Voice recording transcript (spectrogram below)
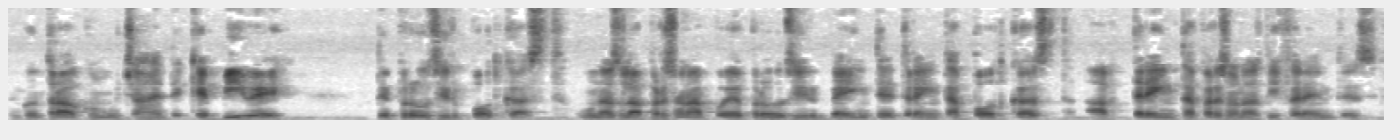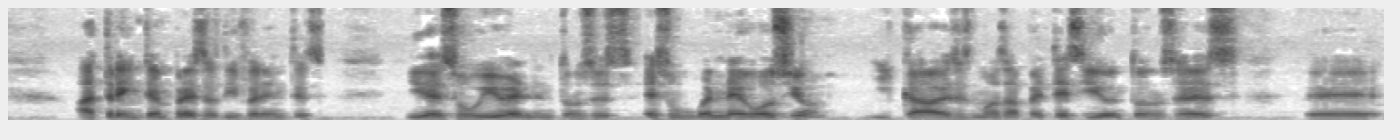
he encontrado con mucha gente que vive de producir podcast. Una sola persona puede producir 20, 30 podcasts a 30 personas diferentes, a 30 empresas diferentes y de eso viven. Entonces es un buen negocio y cada vez es más apetecido. Entonces, eh,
